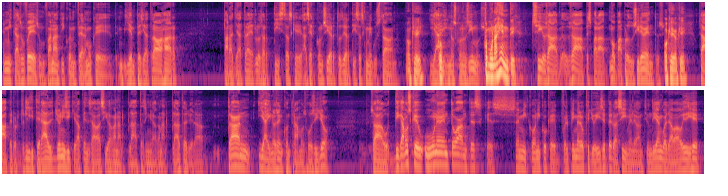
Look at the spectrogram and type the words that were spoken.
En mi caso fue eso, un fanático enfermo que y empecé a trabajar para ya traer los artistas, que hacer conciertos de artistas que me gustaban. Ok. Y ahí nos conocimos. como un agente. Sí, o sea, o sea, pues para, no, para producir eventos. Ok, ok. O sea, pero literal yo ni siquiera pensaba si iba a ganar plata, si me iba a ganar plata. Yo era tran y ahí nos encontramos José y yo. O sea, digamos que hubo un evento antes que es semicónico, que fue el primero que yo hice, pero así, me levanté un día en Guayabao y dije,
